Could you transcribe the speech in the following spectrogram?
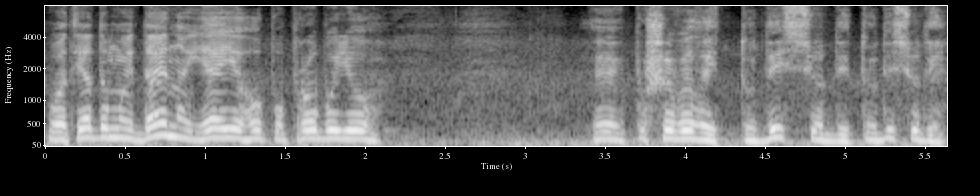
от я думаю, дай ну, я його попробую е, пошевелити туди-сюди, туди-сюди.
